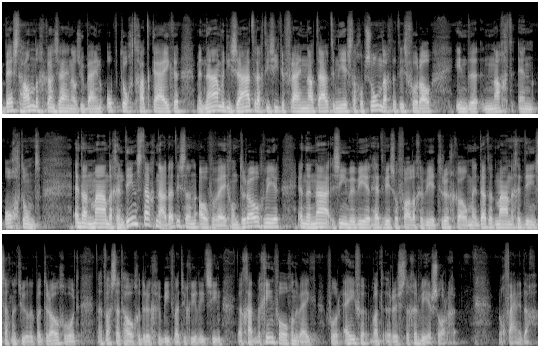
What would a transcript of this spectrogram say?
best handig kan zijn als u bij een optocht gaat kijken. Met name die zaterdag, die ziet er vrij nat uit. De neerslag op zondag, dat is vooral in de nacht en ochtend. En dan maandag en dinsdag, nou dat is dan overwegend droog weer. En daarna zien we weer het wisselvallige weer terugkomen. En dat het maandag en dinsdag natuurlijk wat droger wordt. Dat was dat hoge drukgebied wat ik u liet zien. Dat gaat begin volgende week voor even wat rustiger weer zorgen. Nog fijne dag.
